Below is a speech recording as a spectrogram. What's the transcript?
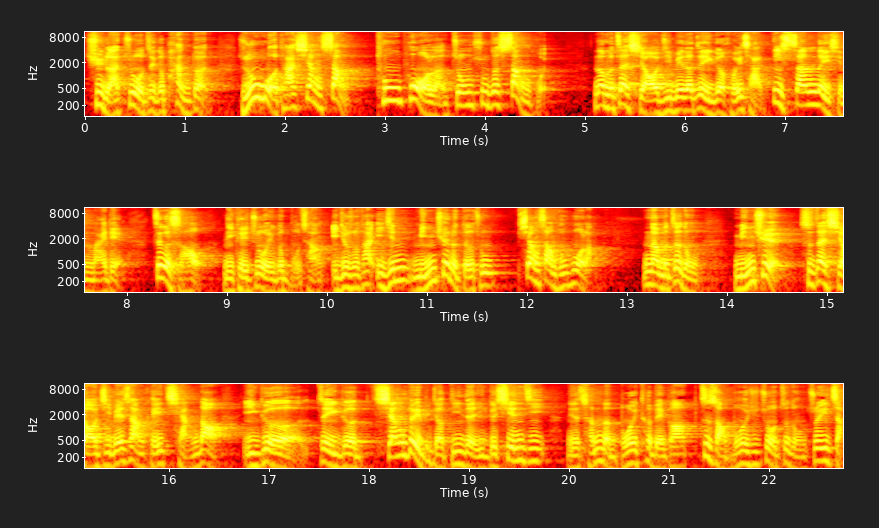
去来做这个判断，如果它向上突破了中枢的上轨，那么在小级别的这一个回踩第三类型买点，这个时候你可以做一个补仓，也就是说它已经明确的得出向上突破了。那么这种明确是在小级别上可以抢到一个这个相对比较低的一个先机，你的成本不会特别高，至少不会去做这种追涨。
